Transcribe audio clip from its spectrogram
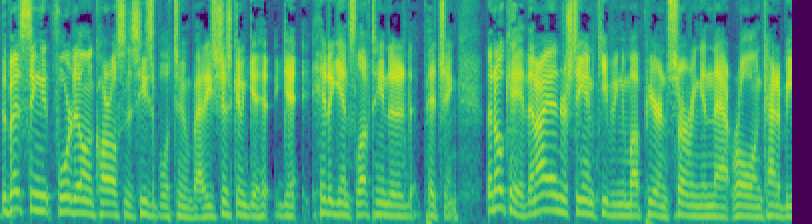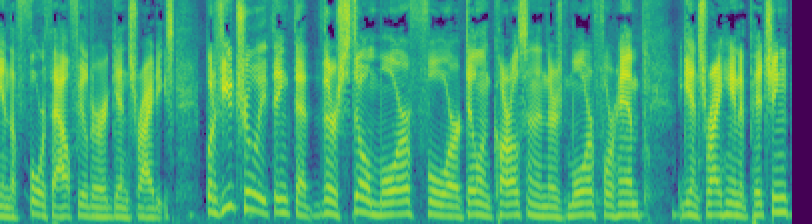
the best thing for Dylan Carlson is he's a platoon bat. He's just going to get, hit against left-handed pitching. Then okay, then I understand keeping him up here and serving in that role and kind of being the fourth outfielder against righties. But if you truly think that there's still more for Dylan Carlson and there's more for him against right-handed pitching,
